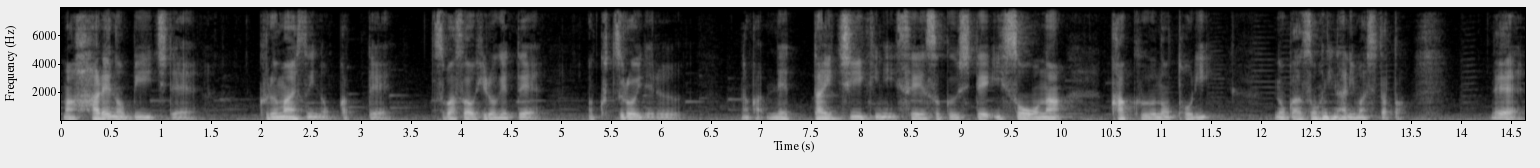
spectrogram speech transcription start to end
まあ、晴れのビーチで車椅子に乗っかって翼を広げてくつろいでるなんか熱帯地域に生息していそうな架空の鳥の画像になりましたと。で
